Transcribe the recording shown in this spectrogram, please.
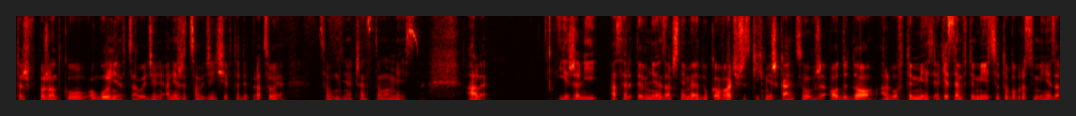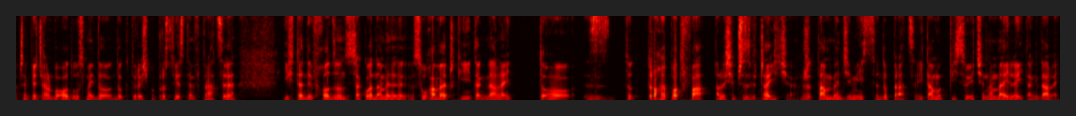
też w porządku ogólnie w cały dzień, a nie, że cały dzień się wtedy pracuje, co u mnie często ma miejsce. Ale jeżeli asertywnie zaczniemy edukować wszystkich mieszkańców, że od do, albo w tym miejscu, jak jestem w tym miejscu, to po prostu mnie nie zaczepiać, albo od ósmej do, do którejś po prostu jestem w pracy i wtedy wchodząc zakładamy słuchaweczki i tak dalej, to, to trochę potrwa, ale się przyzwyczajicie, że tam będzie miejsce do pracy i tam odpisujecie na maile i tak dalej.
